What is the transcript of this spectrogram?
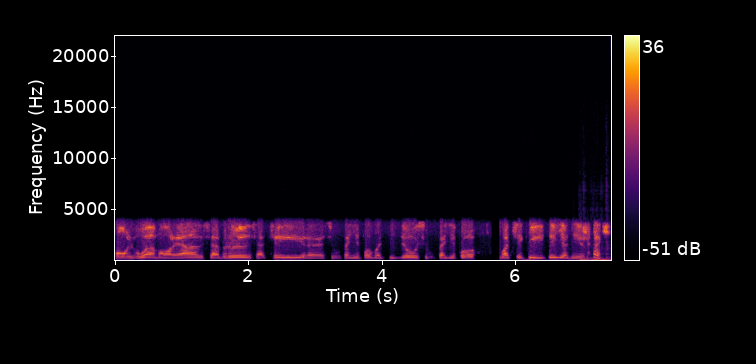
on le voit à Montréal, ça brûle, ça tire. Euh, si vous ne payez pas votre vidéo, si vous ne payez pas votre sécurité, il y a des gens qui...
